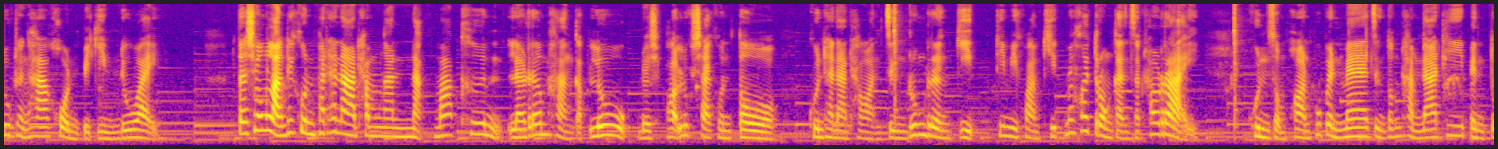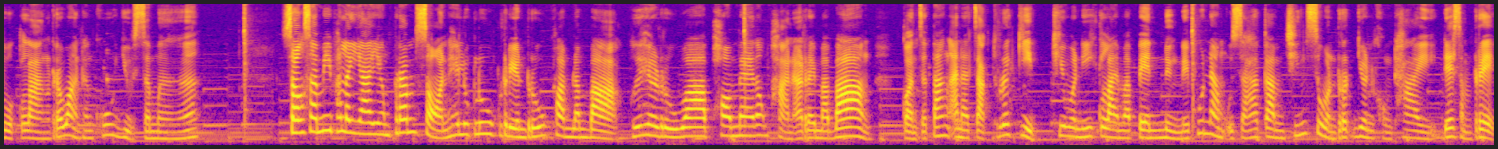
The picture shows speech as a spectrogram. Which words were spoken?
ลูกๆทั้ง 5 คนไปกินด้วย แต่ช่วงหลังที่คุณพัฒนาทำงานหนักมากขึ้น และเริ่มห่างกับลูก โดยเฉพาะลูกชายคนโต คุณธนาธรจึงรุ่งเรืองกิจที่มีความคิดไม่ค่อยตรงกันสักเท่าไหร่ คุณสมพรผู้เป็นแม่จึงต้องทำหน้าที่เป็นตัวกลางระหว่างทั้งคู่อยู่เสมอสองสามีภรรยายังพร่ำสอนให้ลูกๆ เรียนรู้ความลำบาก เพื่อให้รู้ว่าพ่อแม่ต้องผ่านอะไรมาบ้าง ก่อนจะตั้งอาณาจักรธุรกิจ ที่วันนี้กลายมาเป็นหนึ่งในผู้นำอุตสาหกรรมชิ้นส่วนรถยนต์ของไทยได้สำเร็จ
